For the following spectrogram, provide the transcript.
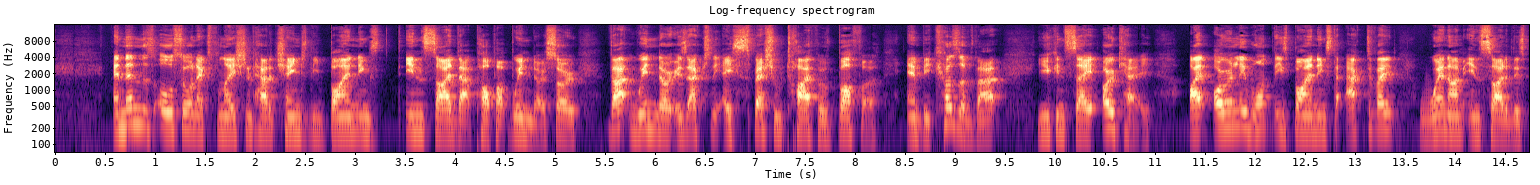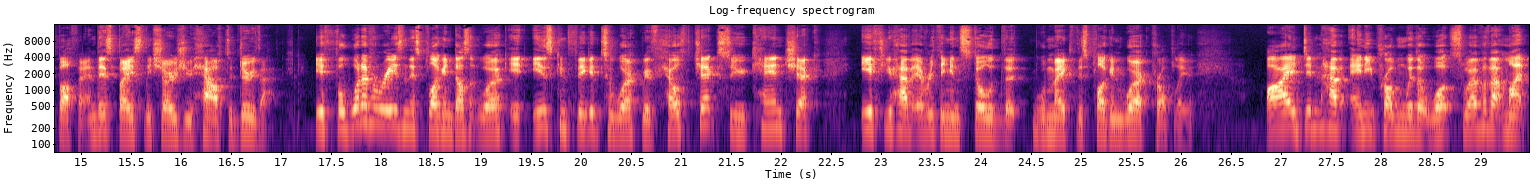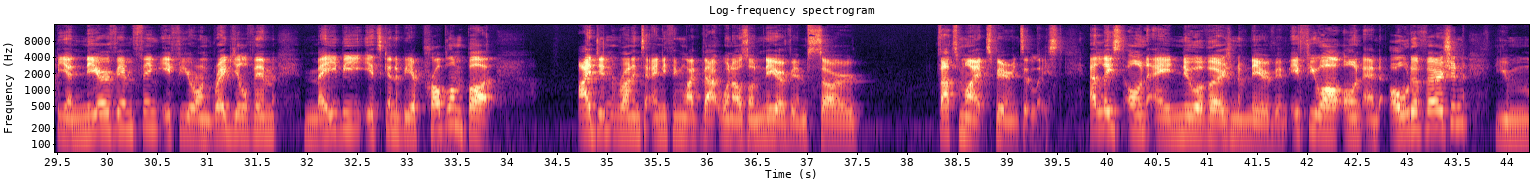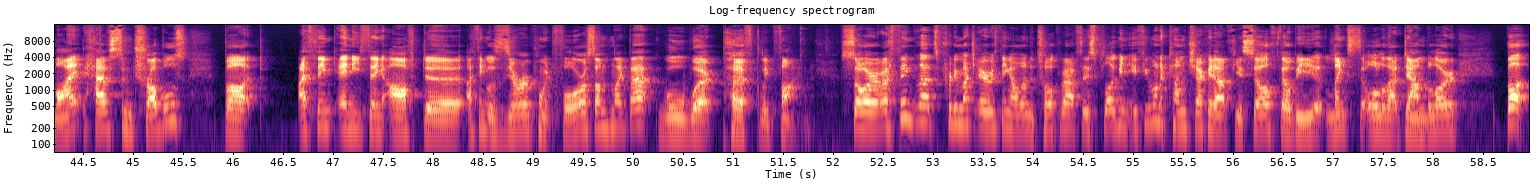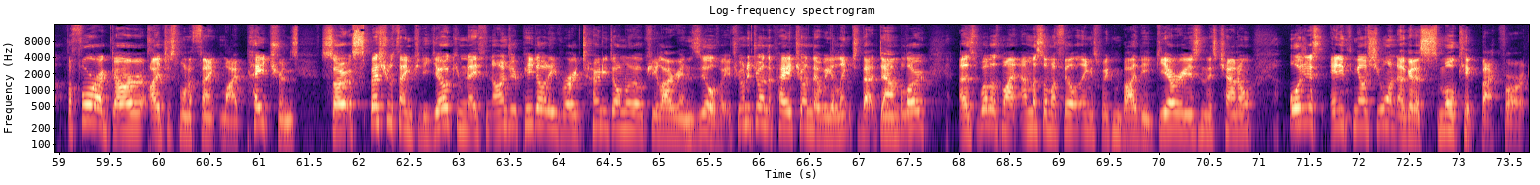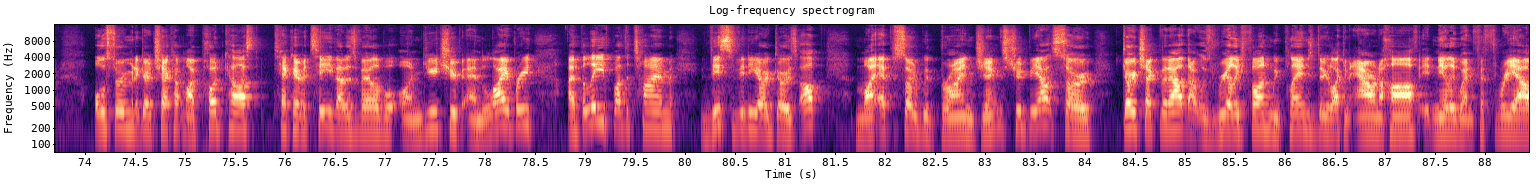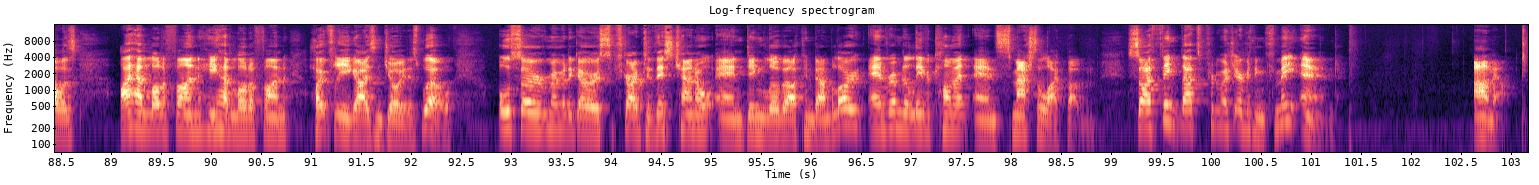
And then there's also an explanation of how to change the bindings inside that pop-up window. So that window is actually a special type of buffer. And because of that, you can say, okay, I only want these bindings to activate when I'm inside of this buffer. And this basically shows you how to do that. If for whatever reason this plugin doesn't work, it is configured to work with health checks, so you can check if you have everything installed that will make this plugin work properly. I didn't have any problem with it whatsoever. That might be a NeoVim thing. If you're on regular Vim, maybe it's going to be a problem, but I didn't run into anything like that when I was on NeoVim, so that's my experience at least. At least on a newer version of NeoVim. If you are on an older version, you might have some troubles, but I think anything after, I think it was 0.4 or something like that, will work perfectly fine. So I think that's pretty much everything I want to talk about for this plugin. If you want to come check it out for yourself, there'll be links to all of that down below. But before I go, I just want to thank my patrons. So a special thank you to Joachim, Nathan, Andrew, P.E. Road, Tony, Donald, LQ, Larry, and Zilver. If you want to join the Patreon, there'll be a link to that down below, as well as my Amazon affiliate links where you can buy the gear I use in this channel, or just anything else you want, I'll get a small kickback for it. Also, remember to go check out my podcast, Tech Over Tea, that is available on YouTube and LBRY. I believe by the time this video goes up, my episode with Brian Jenks should be out, so go check that out. That was really fun. We planned to do like an hour and a half. It nearly went for three hours. I had a lot of fun. He had a lot of fun. Hopefully you guys enjoyed it as well. Also, remember to go subscribe to this channel and ding the little bell icon down below. And remember to leave a comment and smash the like button. So I think that's pretty much everything for me, and I'm out.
